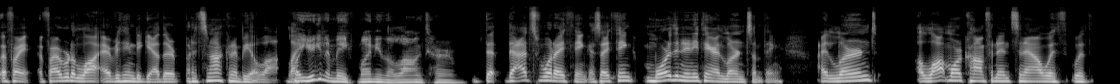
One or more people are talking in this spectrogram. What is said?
if I if I were to lot everything together, but it's not going to be a lot. but you're gonna make money in the long term. that that's what I think. Is I think more than anything, I learned something. I learned a lot more confidence now with with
